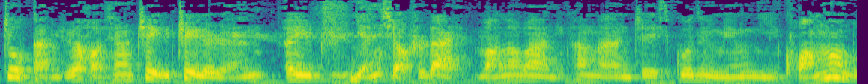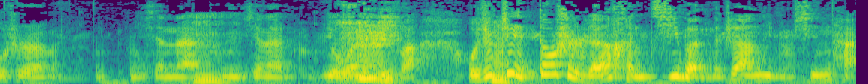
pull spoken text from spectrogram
就感觉好像这个这个人，哎，演《小时代》完了吧？你看看这郭敬明，你狂吗？不是？你现在你现在有问题吧？我觉得这都是人很基本的这样的一种心态。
